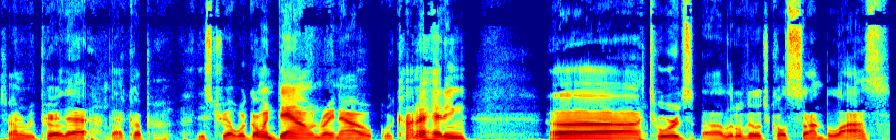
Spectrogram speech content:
trying to repair that back up this trail. We're going down right now. We're kind of heading uh, towards a little village called San Blas.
